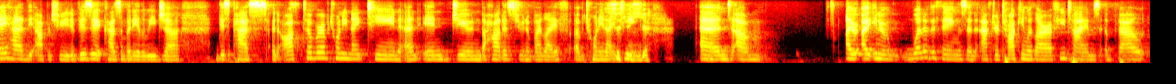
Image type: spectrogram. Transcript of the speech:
I had the opportunity to visit Casa Maria Luigia this past in October of 2019 and in June, the hottest June of my life of 2019. yeah. And um, I, I, you know, one of the things, and after talking with Lara a few times about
